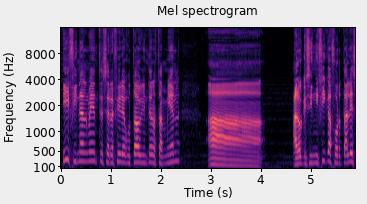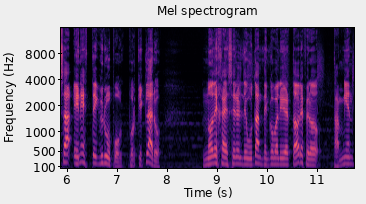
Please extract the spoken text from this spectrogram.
Y finalmente se refiere Gustavo Quinteros también a, a lo que significa fortaleza en este grupo, porque claro, no deja de ser el debutante en Copa Libertadores, pero también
